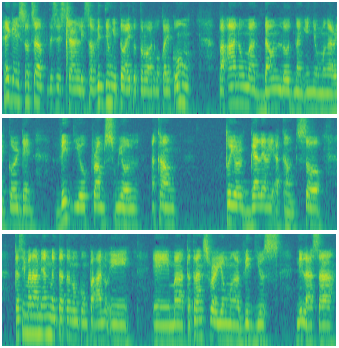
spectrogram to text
Hey guys, what's up? This is Charlie. Sa video ito ay tuturuan ko kayo kung paano mag-download ng inyong mga recorded video from Smule account to your gallery account. So, kasi marami ang nagtatanong kung paano i eh, matatransfer yung mga videos nila sa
